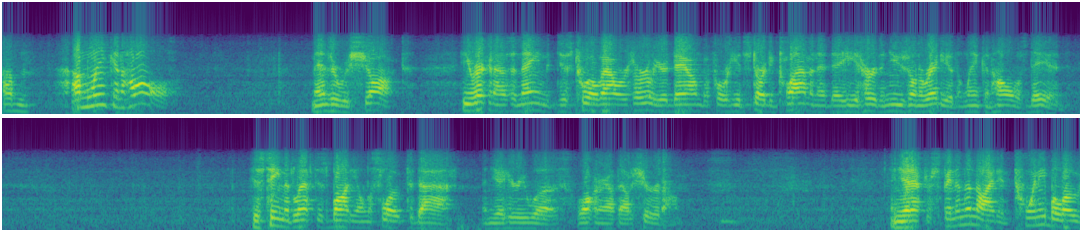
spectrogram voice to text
I'm, I'm Lincoln Hall. Manzur was shocked. He recognized the name that just 12 hours earlier, down before he had started climbing that day, he had heard the news on the radio that Lincoln Hall was dead. His team had left his body on the slope to die, and yet here he was, walking around without a shirt on. And yet, after spending the night in 20 below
